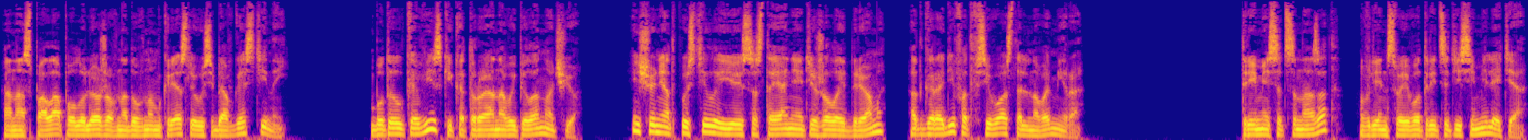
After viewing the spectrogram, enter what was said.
Она спала полулежа в надувном кресле у себя в гостиной. Бутылка виски, которую она выпила ночью, еще не отпустила ее из состояния тяжелой дремы, отгородив от всего остального мира. Три месяца назад, в день своего 37-летия,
